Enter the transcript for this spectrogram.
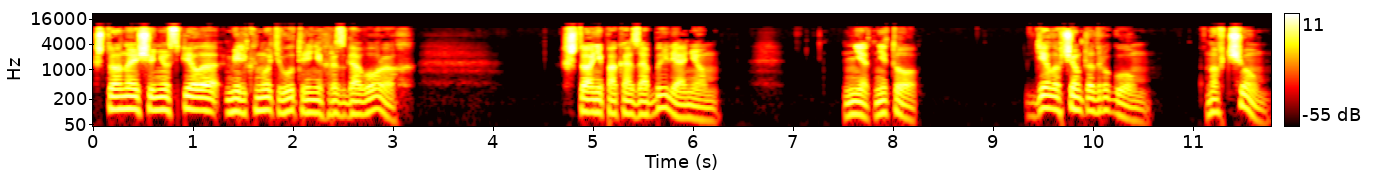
Что она еще не успела мелькнуть в утренних разговорах? Что они пока забыли о нем? Нет, не то. Дело в чем-то другом. Но в чем?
